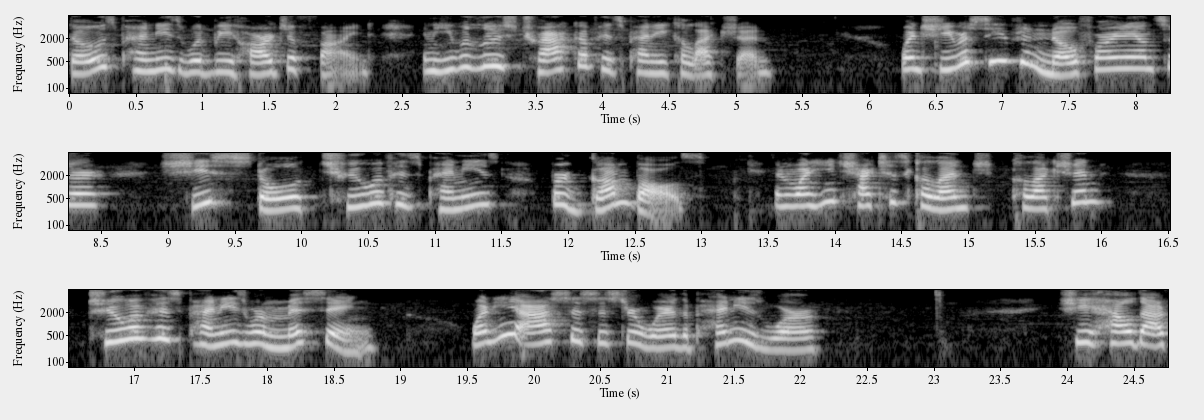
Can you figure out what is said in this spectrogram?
Those pennies would be hard to find, and he would lose track of his penny collection. When she received a no for an answer, she stole two of his pennies for gumballs. And when he checked his collection, Two of his pennies were missing. When he asked his sister where the pennies were, she held out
